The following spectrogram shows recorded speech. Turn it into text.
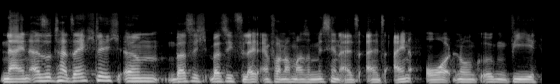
Nein, also tatsächlich, ähm, was ich, was ich vielleicht einfach nochmal so ein bisschen als, als Einordnung irgendwie,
